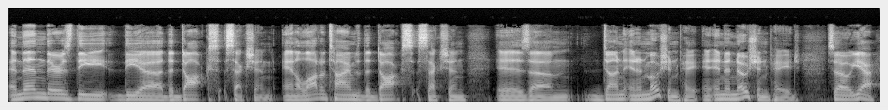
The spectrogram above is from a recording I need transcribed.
and then there's the the uh, the docs section. And a lot of times the docs section is um, done in a motion page in a Notion page. So yeah,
